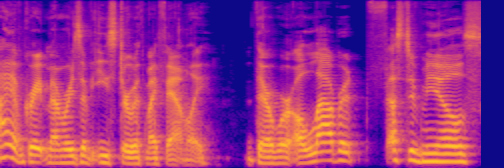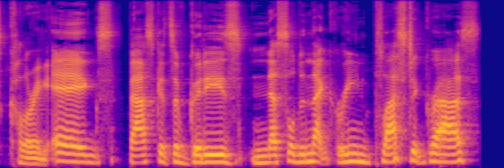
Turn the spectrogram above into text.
I have great memories of Easter with my family. There were elaborate festive meals, coloring eggs, baskets of goodies nestled in that green plastic grass,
